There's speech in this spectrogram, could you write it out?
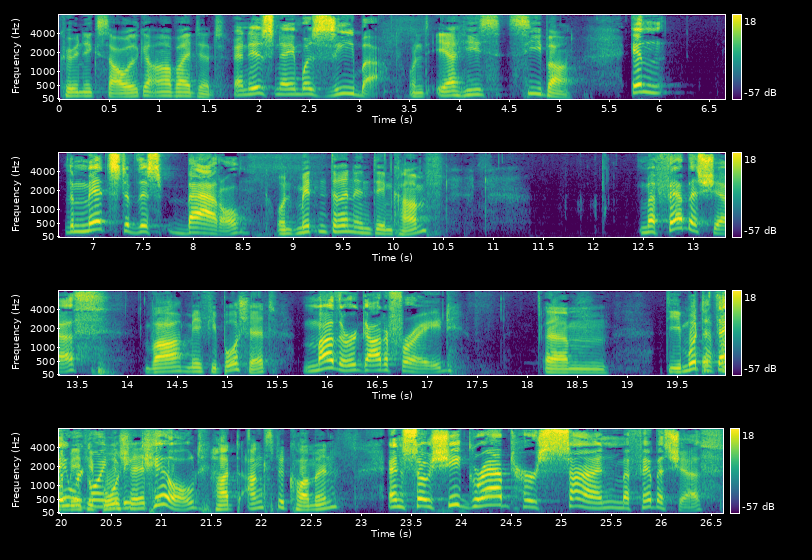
König Saul gearbeitet. And his name was Ziba. Und er hieß Siba. In the midst of this battle, Und mittendrin in dem Kampf Mephibosheth, war Mephibosheth, mother got afraid ähm, die Mutter von Mephibosheth killed. hat Angst bekommen And so she grabbed her son, Mephibosheth,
